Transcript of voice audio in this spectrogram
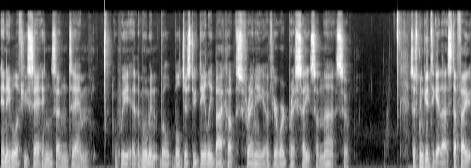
enable a few settings and um, we at the moment we'll we'll just do daily backups for any of your WordPress sites on that. So so it's been good to get that stuff out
